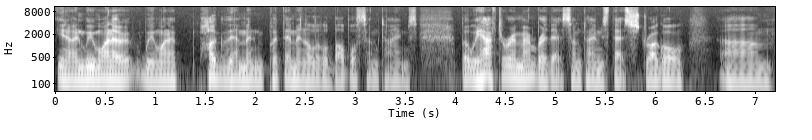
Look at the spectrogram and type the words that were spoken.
you know, and we want to, we want to hug them and put them in a little bubble sometimes. But we have to remember that sometimes that struggle um,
